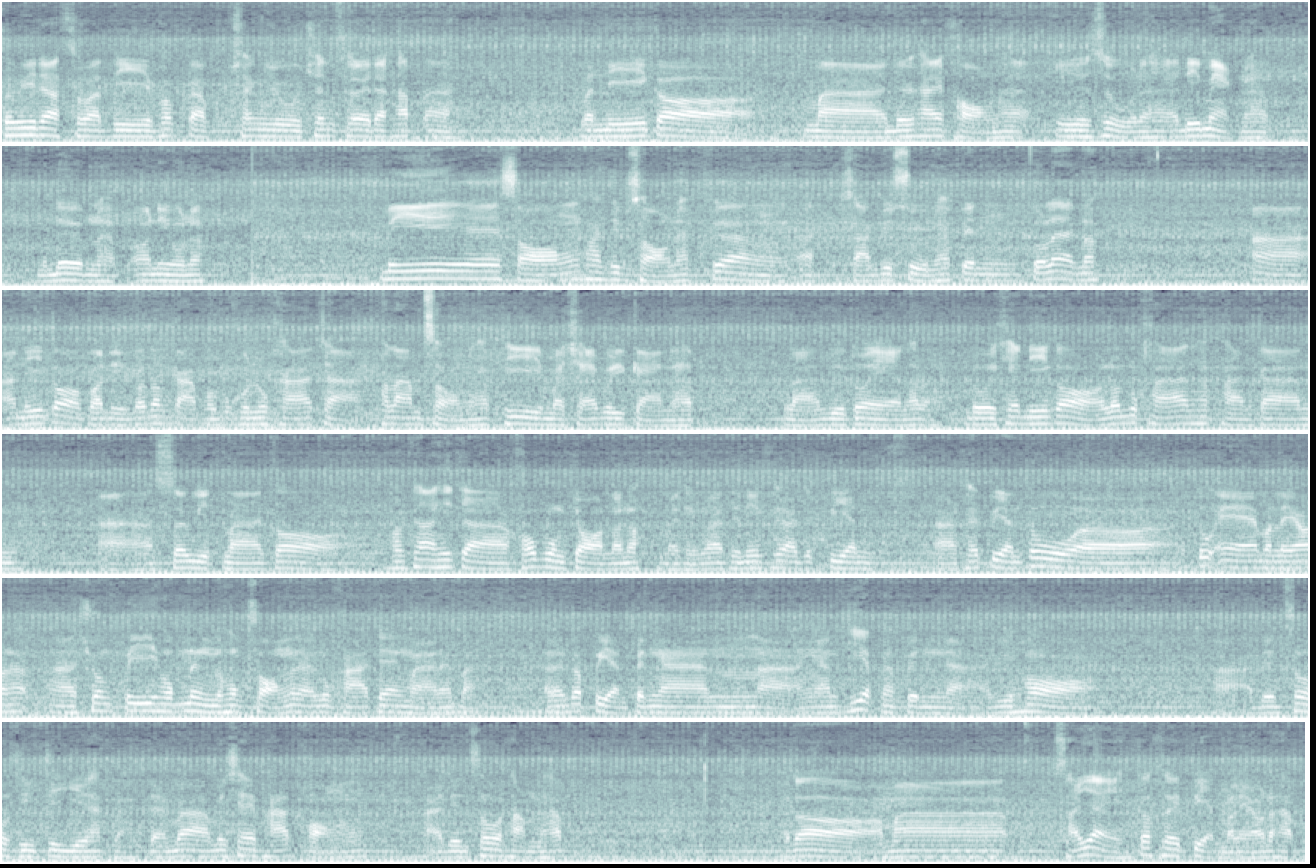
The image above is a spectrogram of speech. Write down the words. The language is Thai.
สวีดัสสวัสดีพบกับช่างยูเช่นเคยนะครับอะวันนี้ก็มาดูค่ายของฮะอีซูนะฮะดีแม็กนะครับ เหมือนเดิมนะครับออนิวนะมี 2012 นะครับเครื่องอะ3.0 นะครับเป็นตัวแรกเนาะอ่าอันนี้ก็ก่อนอื่นก็ต้องกราบขอบคุณลูกค้าจากพระราม 2 นะครับ ที่มาใช้บริการนะครับหลังอยู่ตัวแอร์นะครับ โดยแค่นี้ก็รถลูกค้านะครับผ่านการอ่าเซอร์วิสมาก็ ค่อนข้างที่จะครบวงจรแล้วเนาะหมายถึงว่าทีนี้คืออาจจะเปลี่ยนเคยเปลี่ยนตู้ตู้แอร์มาแล้วครับช่วงปี 61หรือ62นี่แหละลูกค้าแจ้งมานะครับอันนั้นก็เปลี่ยนเป็นงานางานเทียบนะเป็นยี่ห้อเดนโซซีจีนะครับแต่ว่าไม่ใช่พาร์ทของเดนโซทำนะครับ แล้วก็มาสายใหญ่ก็เคยเปลี่ยนมาแล้วนะครับ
